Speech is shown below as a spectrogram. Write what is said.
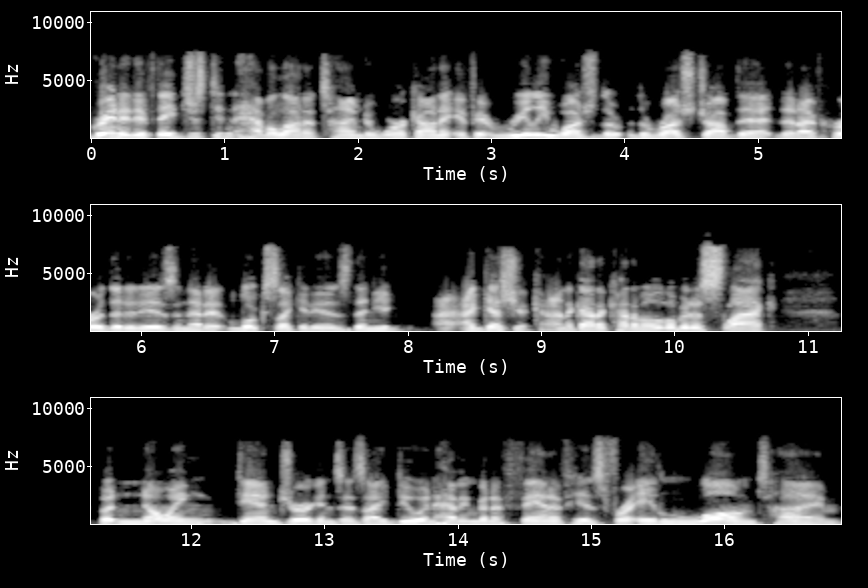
granted, if they just didn't have a lot of time to work on it, if it really was the the rush job that that I've heard that it is and that it looks like it is, then you I, I guess you kind of got to cut him a little bit of slack. But knowing Dan Jurgens as I do and having been a fan of his for a long time,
